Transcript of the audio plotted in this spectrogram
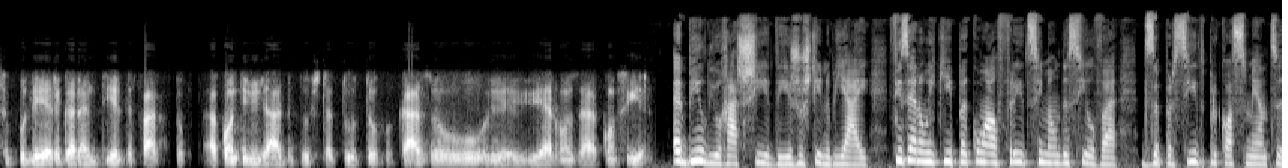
se poder garantir, de facto, a continuidade do Estatuto, caso o viermos a conseguir. Abílio Rachid e Justino Biai fizeram equipa com Alfredo Simão da Silva, desaparecido precocemente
